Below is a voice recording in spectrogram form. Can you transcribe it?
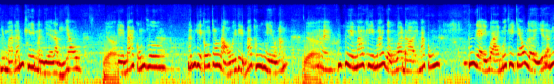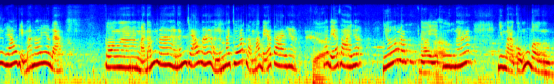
nhưng mà đến khi mình về làm dâu dạ. thì má cũng thương đến khi có cháu nội thì má thương nhiều lắm. Dạ. À, cứ khi má khi má gần qua đời má cũng cứ gầy hoài mỗi khi cháu lì với đánh cháu thì má nói là con à, mà đánh má đánh cháu má rồi má chết là má bẻ tay nha. Dạ. Má bẻ tay đó nhớ lắm rồi À. thương má. Nhưng mà cũng mừng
